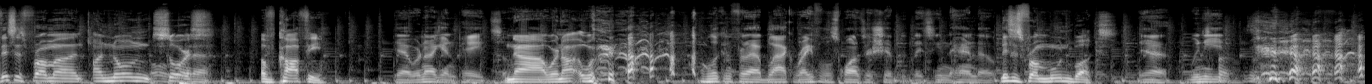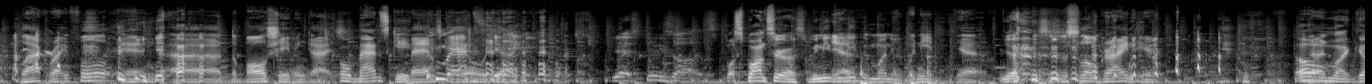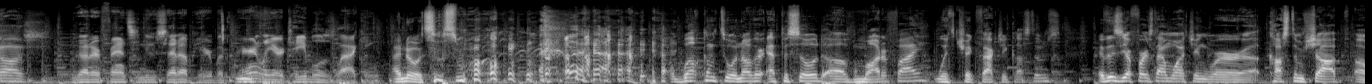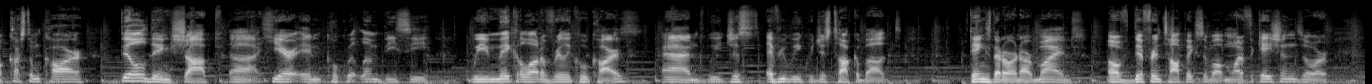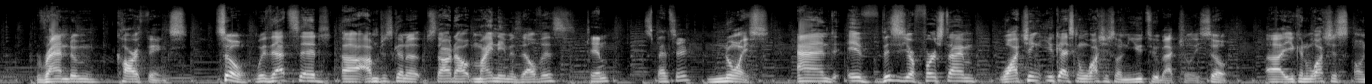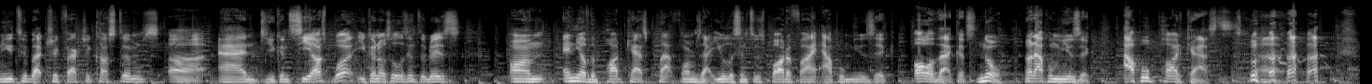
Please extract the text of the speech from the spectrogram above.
This is from an unknown source of coffee. Yeah, we're not getting paid, so Nah, we're not. I'm looking for that Black Rifle sponsorship that they seem to hand out. this is from Moonbucks. Yeah, we need Black Rifle and uh, the ball shaving guys. Oh, Manscaped. Manscaped. Oh, yeah. Yes, please uh, sp- sponsor us. We need Yeah. we need the money. We need, yeah. Yeah. This is a slow grind here. oh Done. my gosh. We got our fancy new setup here, but apparently our table is lacking. I know it's so small. Welcome to another episode of Modify with Trick Factory Customs. If this is your first time watching, we're a custom shop, a custom car building shop uh, here in Coquitlam, BC. We make a lot of really cool cars, and we just every week we just talk about things that are in our mind of different topics about modifications or random car things. So, with that said, uh, I'm just gonna start out. My name is Elvis Tim? Spencer? noise. And if this is your first time watching, you guys can watch this on YouTube actually. So uh, you can watch this on YouTube at Trick Factory Customs, uh, and you can see us. But you can also listen to this on any of the podcast platforms that you listen to: Spotify, Apple Music, all of that. Cause no, not Apple Music, Apple Podcasts.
